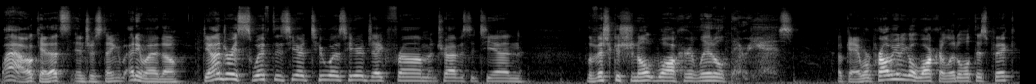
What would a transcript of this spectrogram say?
Wow, okay, that's interesting. But anyway, though, D'Andre Swift is here, Tua's here, Jake Fromm, Travis Etienne, Laviska Shenault, Walker Little. There he is. Okay, we're probably going to go Walker Little with this pick.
